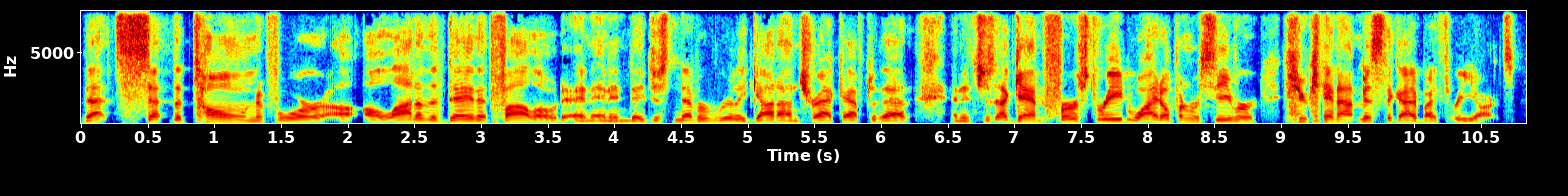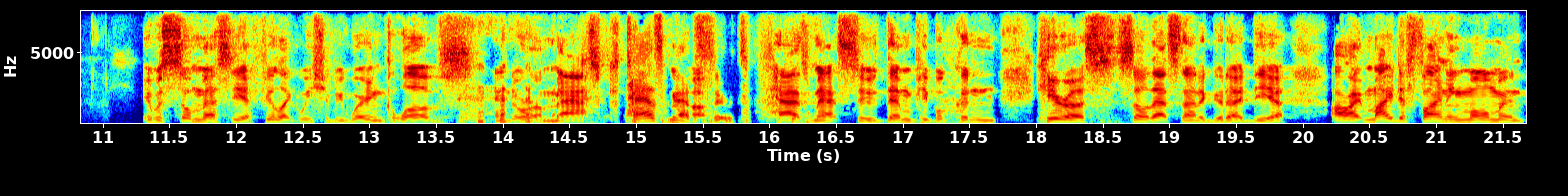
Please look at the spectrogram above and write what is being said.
That set the tone for a, a lot of the day that followed. And, and they just never really got on track after that. And it's just, again, first read, wide open receiver. You cannot miss the guy by three yards it was so messy. I feel like we should be wearing gloves and or a mask. hazmat suit. Hazmat suit. Then people couldn't hear us, so that's not a good idea. All right, my defining moment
